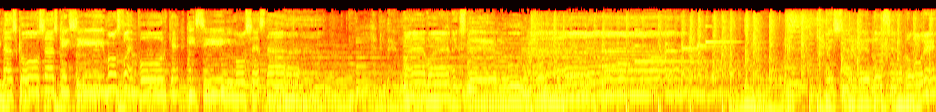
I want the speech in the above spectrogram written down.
y las cosas que hicimos fue porque quisimos estar de nuevo en este lugar. A pesar de los errores,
